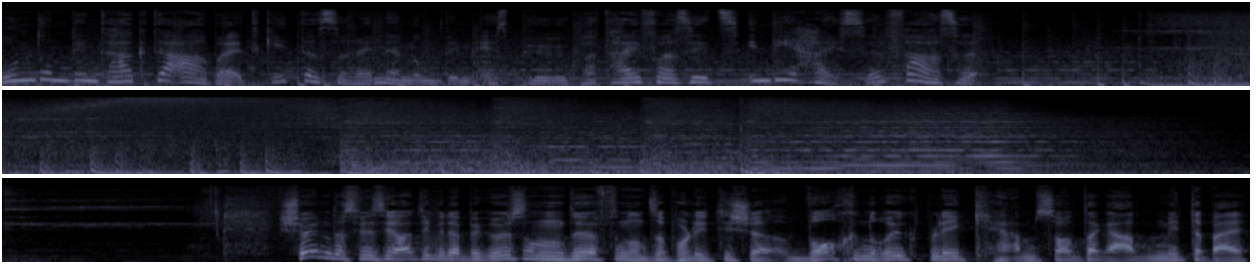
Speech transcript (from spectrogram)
Rund um den Tag der Arbeit geht das Rennen um den SPÖ-Parteivorsitz in die heiße Phase. Schön, dass wir Sie heute wieder begrüßen dürfen. Unser politischer Wochenrückblick am Sonntagabend mit dabei.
